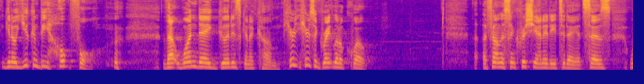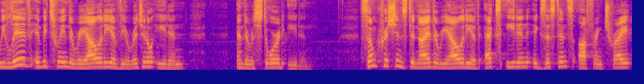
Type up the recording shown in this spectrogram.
you know, you can be hopeful that one day good is going to come. Here, here's a great little quote I found this in Christianity Today. It says, We live in between the reality of the original Eden and the restored Eden. Some Christians deny the reality of ex Eden existence, offering trite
